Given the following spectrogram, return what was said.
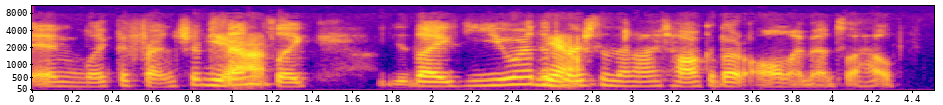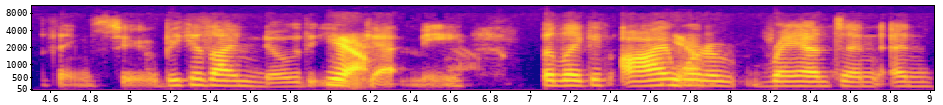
and like the friendship Yeah. sense. Like like you are the Yeah. person that I talk about all my mental health things to because I know that you Yeah. get me. But like if I were to rant and and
